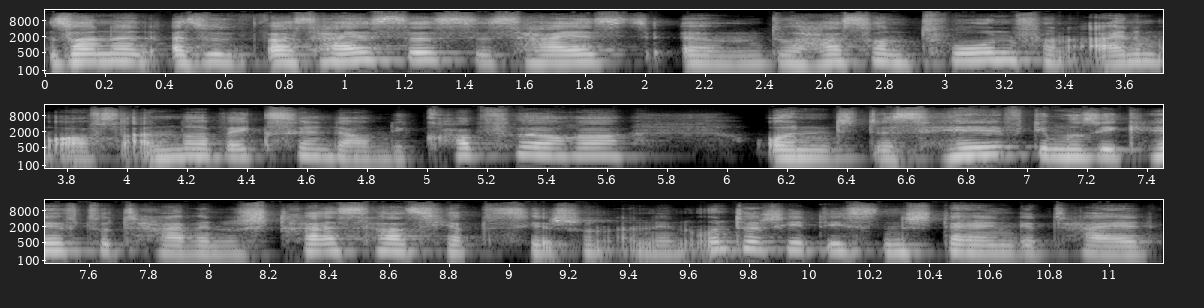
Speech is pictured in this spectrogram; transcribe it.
sondern, also was heißt das? Das heißt, ähm, du hast so einen Ton von einem Ohr aufs andere wechseln, darum die Kopfhörer und das hilft, die Musik hilft total, wenn du Stress hast. Ich habe das hier schon an den unterschiedlichsten Stellen geteilt.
